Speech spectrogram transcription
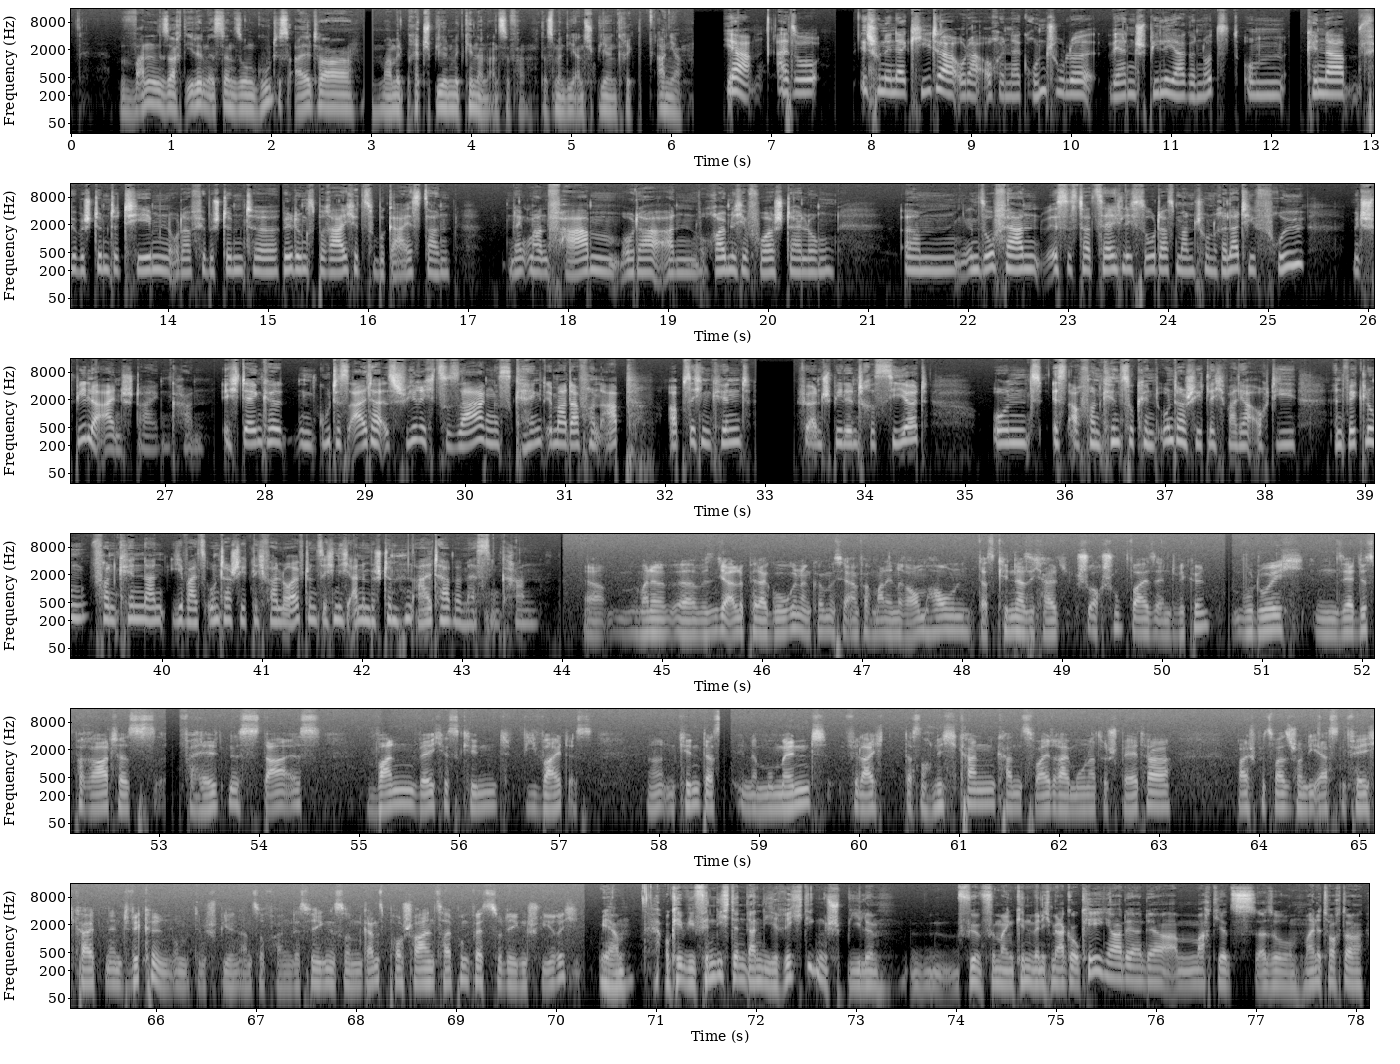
Wann sagt ihr denn, ist denn so ein gutes Alter, mal mit Brettspielen mit Kindern anzufangen, dass man die ans Spielen kriegt? Anja. Ja, also schon in der Kita oder auch in der Grundschule werden Spiele ja genutzt, um Kinder für bestimmte Themen oder für bestimmte Bildungsbereiche zu begeistern. Denkt man an Farben oder an räumliche Vorstellungen. Ähm, insofern ist es tatsächlich so, dass man schon relativ früh mit Spiele einsteigen kann. Ich denke, ein gutes Alter ist schwierig zu sagen. Es hängt immer davon ab, ob sich ein Kind für ein Spiel interessiert und ist auch von Kind zu Kind unterschiedlich, weil ja auch die Entwicklung von Kindern jeweils unterschiedlich verläuft und sich nicht an einem bestimmten Alter bemessen kann. Ja, meine, äh, wir sind ja alle Pädagogen, dann können wir es ja einfach mal in den Raum hauen, dass Kinder sich halt auch schubweise entwickeln, wodurch ein sehr disparates Verhältnis da ist wann welches Kind wie weit ist. Ne, ein Kind, das in einem Moment vielleicht das noch nicht kann, kann zwei, drei Monate später beispielsweise schon die ersten Fähigkeiten entwickeln, um mit dem Spielen anzufangen. Deswegen ist so einen ganz pauschalen Zeitpunkt festzulegen schwierig. Ja, okay, wie finde ich denn dann die richtigen Spiele für, für mein Kind, wenn ich merke, okay, ja, der, der macht jetzt, also meine Tochter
